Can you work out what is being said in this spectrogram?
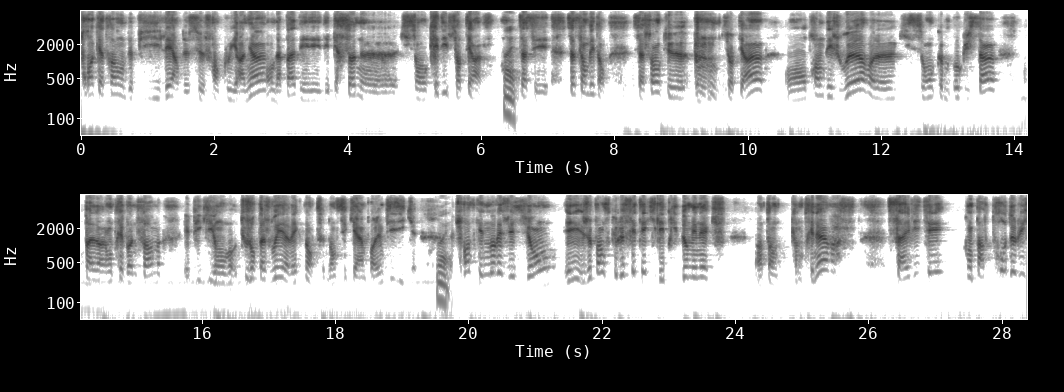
3-4 ans, depuis l'ère de ce franco-iranien, on n'a pas des, des personnes euh, qui sont crédibles sur le terrain. Ouais. Ça c'est ça c'est embêtant, sachant que sur le terrain on prend des joueurs euh, qui sont comme Augustin pas en très bonne forme et puis qui ont toujours pas joué avec Nantes. Donc c'est qu'il y a un problème physique. Ouais. Je pense qu'il y a une mauvaise gestion et je pense que le fait est qu'il ait pris Domenech en tant qu'entraîneur, ça a évité qu'on parle trop de lui,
